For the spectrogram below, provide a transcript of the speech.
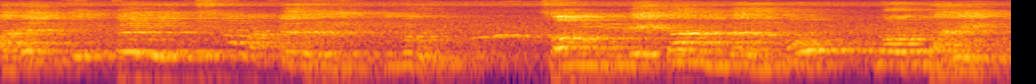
ಅದಕ್ಕಿಂತ ಹೆಚ್ಚಿನ ಮಟ್ಟದಲ್ಲಿ ಇವರು ಸ್ವಾಮಿ ವಿವೇಕಾನಂದರನ್ನು ನೋಡ್ತಾರೆ.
